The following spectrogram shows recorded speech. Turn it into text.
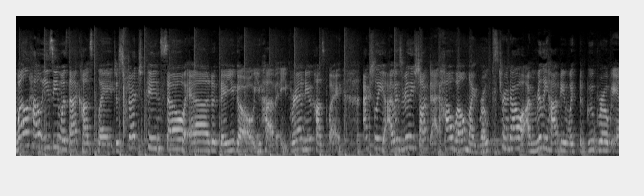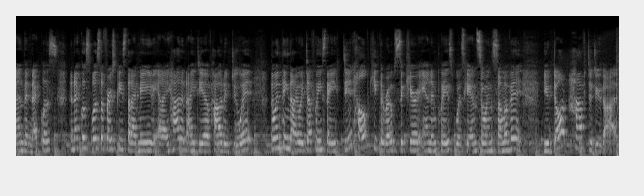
Well, how easy was that cosplay? Just stretch, pin, sew, and there you go. You have a brand new cosplay. Actually, I was really shocked at how well my ropes turned out. I'm really happy with the boob rope and the necklace. The necklace was the first piece that I made and I had an idea of how to do it. The one thing that I would definitely say did help keep the ropes secure and in place was hand sewing some of it. You don't have to do that,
